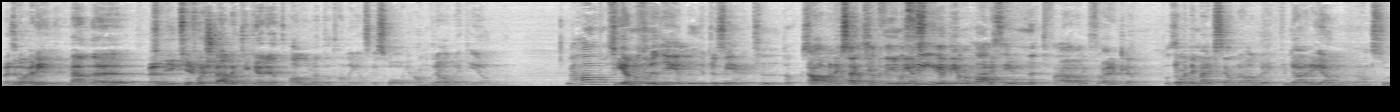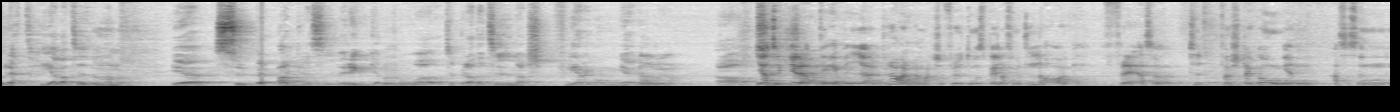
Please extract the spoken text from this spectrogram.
Men det var- in. Men, eh, Men så, så första halvlek tycker jag rent allmänt att han är ganska svag. Andra halvlek är han Men han måste Felfri, ge lite mer tid också. Ja men exakt, Alltså, ja, men det är man det, ser det, det man märker. sinnet för ja, liksom, verkligen. På Ja men det märks i andra halvlek, för där är han, han står rätt hela tiden. Mm. Han är superaggressiv i ryggen på typ Radetinac flera gånger. Oh, ja. Ja, Jag tycker att det vi gör bra i den här matchen, förutom att spela som ett lag, för, alltså typ första gången, alltså sen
